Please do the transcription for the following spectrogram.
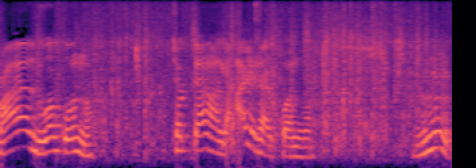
아, 누가 구웠노? 적당하게 아주 잘 구웠네. 음.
